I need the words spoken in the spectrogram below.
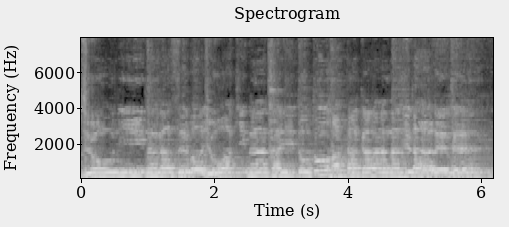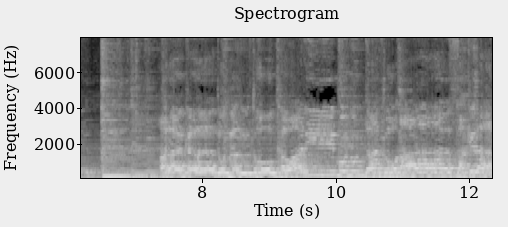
情に流せば弱気な態度と旗からなじられて腹から怒鳴ると変わり者だとああ避けられ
